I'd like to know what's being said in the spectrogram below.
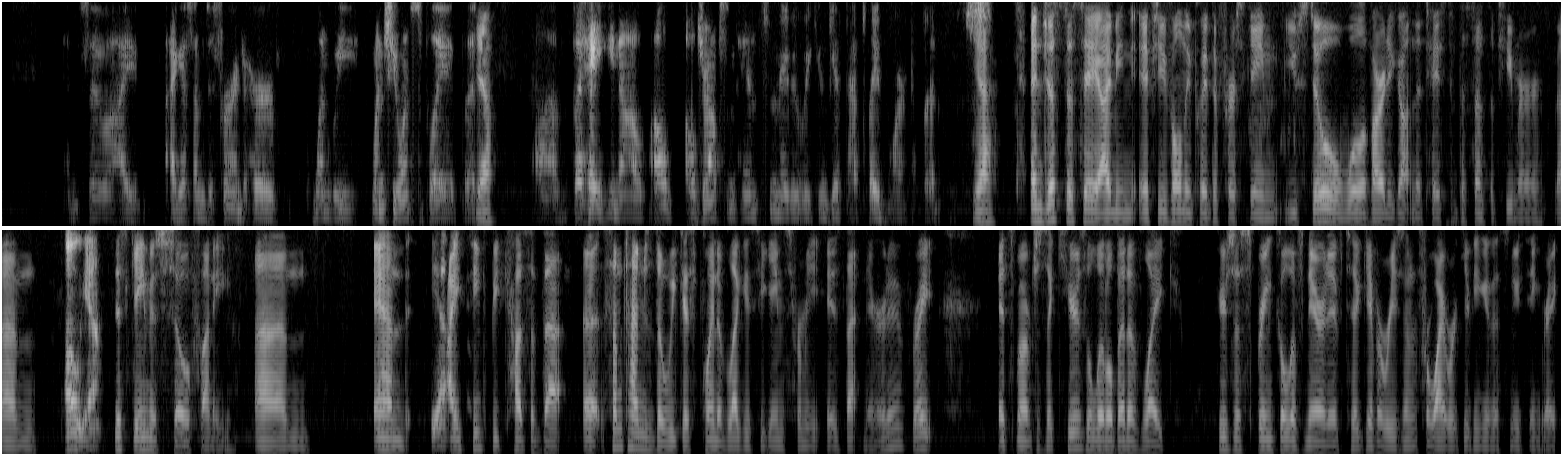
and so I I guess I'm deferring to her when we when she wants to play it. But yeah. Uh, but hey, you know, I'll, I'll I'll drop some hints and maybe we can get that played more. But yeah, and just to say, I mean, if you've only played the first game, you still will have already gotten a taste of the sense of humor. Um, oh yeah, this game is so funny. Um, and yeah. I think because of that, uh, sometimes the weakest point of legacy games for me is that narrative, right? It's more of just like here's a little bit of like here's a sprinkle of narrative to give a reason for why we're giving you this new thing, right?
